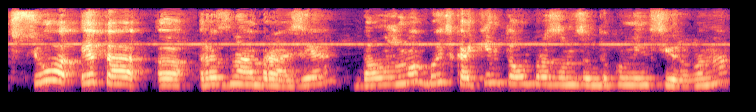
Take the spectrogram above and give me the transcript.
все это э, разнообразие должно быть каким-то образом задокументировано.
